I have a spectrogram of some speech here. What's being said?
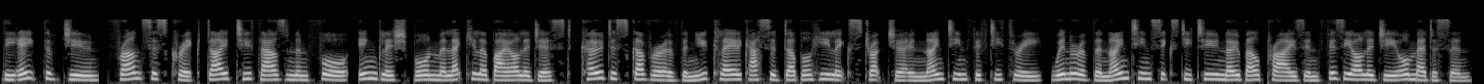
The 8th of June, Francis Crick died 2004, English-born molecular biologist, co-discoverer of the nucleic acid double helix structure in 1953, winner of the 1962 Nobel Prize in Physiology or Medicine.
